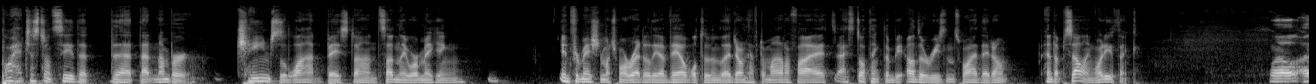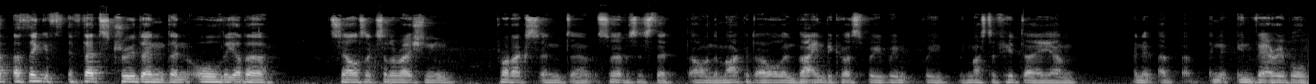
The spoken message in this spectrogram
boy, I just don't see that that that number changes a lot based on suddenly we're making information much more readily available to them. They don't have to modify it. I still think there'll be other reasons why they don't end up selling. What do you think? Well, I, I think if, if that's true, then then all the other sales acceleration products and uh, services that are on the market are all in vain because we, we, we, we must have hit a, um, an, a, an invariable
